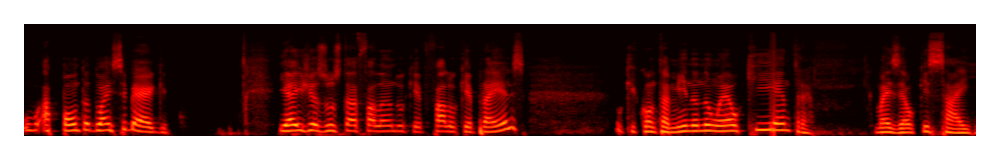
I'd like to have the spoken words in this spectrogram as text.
o, a ponta do iceberg. E aí Jesus está falando o que? Fala o que para eles? O que contamina não é o que entra, mas é o que sai,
